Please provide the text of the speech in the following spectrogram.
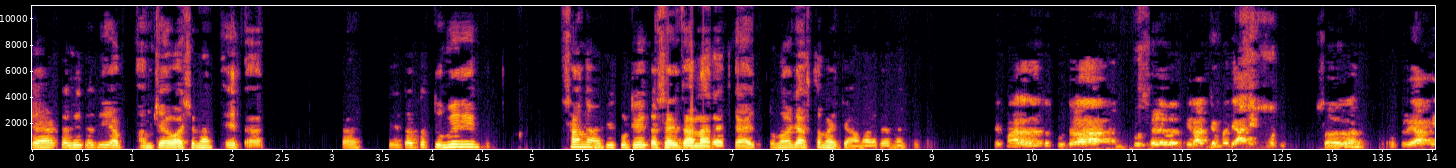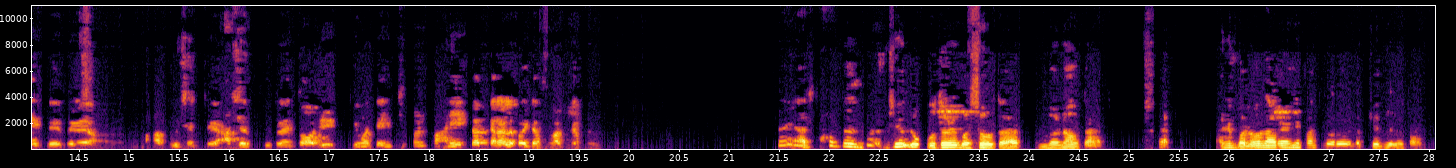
त्या कधी कधी आमच्या वाचनात येतात. ते आता तुम्ही सांगा की कुठे कसं जाणार आहेत काय? तुम्हाला जास्त माहिती आहे आम्हाला काय माहिती महाराजांचा पुतळा कोसळल्यावरती राज्यामध्ये अनेक मोठे पुतळे आहेत. वेगवेगळ्या महापुरुषांचे अशा पुतळ्यांचं ऑडिट किंवा त्यांची पण पाहणी एकदा करायला पाहिजे असं वाटतं. नाही, जे लोक पुतळे बसवतात बनवतात आणि बनवणाऱ्यांनी पण बरोबर लक्ष दिलं पाहिजे.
